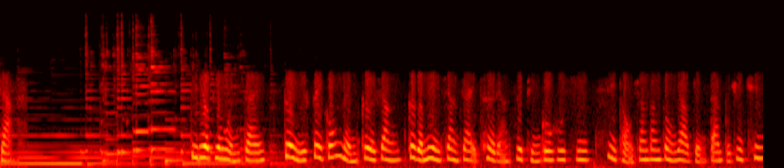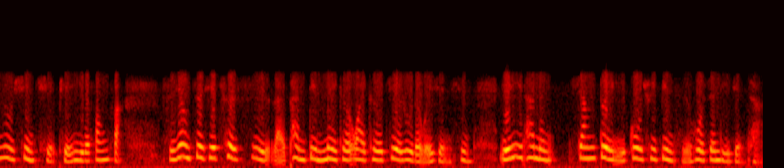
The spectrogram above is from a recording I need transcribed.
下。第六篇文摘对于肺功能各项各个面向加以测量，是评估呼吸系统相当重要、简单、不具侵入性且便宜的方法。使用这些测试来判定内科、外科介入的危险性，源于它们相对于过去病史或身体检查，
